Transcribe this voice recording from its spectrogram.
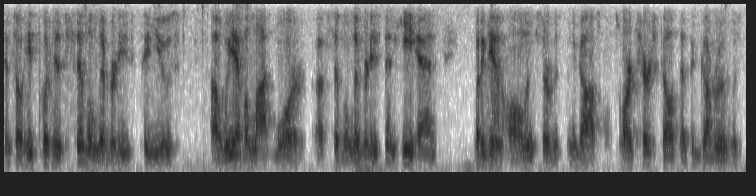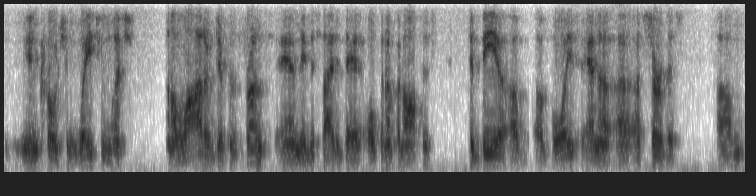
And so he put his civil liberties to use. Uh, we have a lot more uh, civil liberties than he had, but again, all in service to the gospel. So our church felt that the government was encroaching way too much on a lot of different fronts, and they decided to open up an office to be a, a voice and a, a service um,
